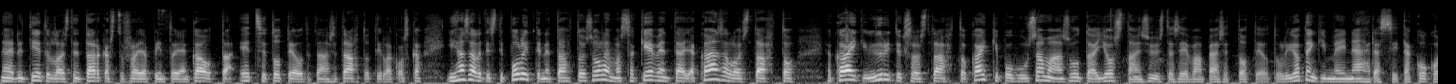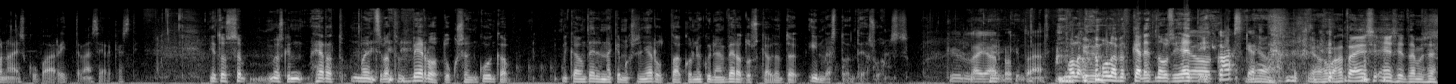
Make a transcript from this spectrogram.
näiden tietynlaisten tarkastusrajapintojen kautta, että se toteutetaan se tahtotila, koska ihan salitisti poliittinen tahto olisi olemassa keventää ja kansalaistahto ja kaikki yrityksellistähto, kaikki puhuu samaan suuntaan jostain syystä, se ei vaan pääse toteutumaan. Jotenkin me ei nähdä sitä kokonaiskuvaa riittävän selkeästi. Niin tuossa myöskin herrat mainitsivat verotuksen. Kuinka, mikä on teidän näkemyksen, jarruttaako nykyinen verotuskäytäntö investointeja Suomessa? Kyllä jarruttaa. Mole, molemmat kädet nousi heti. Joo, kaksi kertaa. Joo, joo otan ensin, ensin tämmöisen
